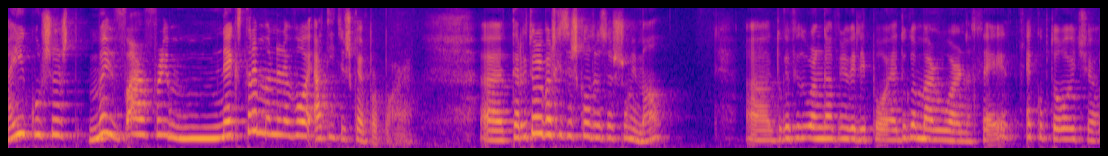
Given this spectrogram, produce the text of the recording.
ai kush është më i varfri në ekstrem më në nevojë atij t'i shkojmë përpara. Territori i Bashkisë së Shkodrës është shumë i madh, duke filluar nga Vinjë Velipoja, duke mbaruar në Theth, e kuptohet që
